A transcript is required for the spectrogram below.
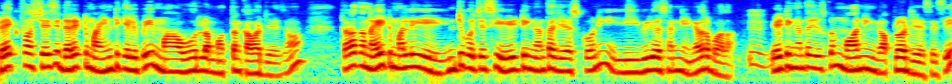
బ్రేక్ఫాస్ట్ చేసి డైరెక్ట్ మా ఇంటికి వెళ్ళిపోయి మా ఊర్లో మొత్తం కవర్ చేసాం. తర్వాత నైట్ మళ్ళీ ఇంటికి వచ్చేసి ఎడిటింగ్ అంతా చేసుకొని ఈ వీడియోస్ అన్ని నిద్రపోలా ఎడిటింగ్ అంతా చూసుకొని మార్నింగ్ అప్లోడ్ చేసేసి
